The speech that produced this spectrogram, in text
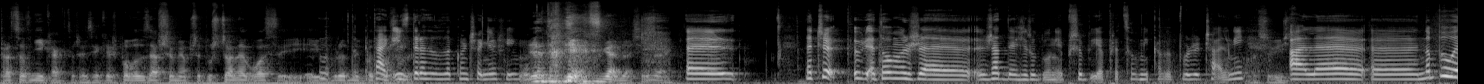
pracownika, który z jakiegoś powodu zawsze miał przetłuszczone włosy i, i brudny Tak, i podkoszulek. zdradzał zakończenie filmu. Nie, to nie, zgadza się, tak. E, znaczy, wiadomo, że żadne źródło nie przebije pracownika wypożyczalni, Oczywiście. ale e, no były,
